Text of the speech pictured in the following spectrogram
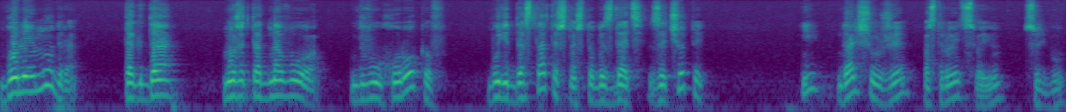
Более мудро, тогда может, одного-двух уроков будет достаточно, чтобы сдать зачеты и дальше уже построить свою судьбу.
